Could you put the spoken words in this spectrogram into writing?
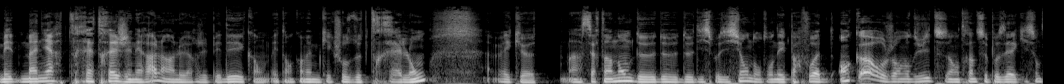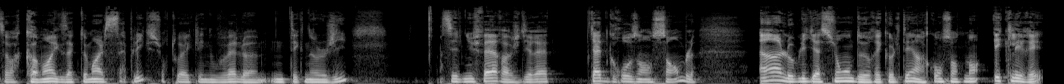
mais de manière très très générale, hein, le RGPD étant quand même quelque chose de très long, avec euh, un certain nombre de, de, de, dispositions dont on est parfois encore aujourd'hui en train de se poser la question de savoir comment exactement elles s'appliquent, surtout avec les nouvelles technologies. C'est venu faire, je dirais, quatre gros ensembles un, l'obligation de récolter un consentement éclairé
